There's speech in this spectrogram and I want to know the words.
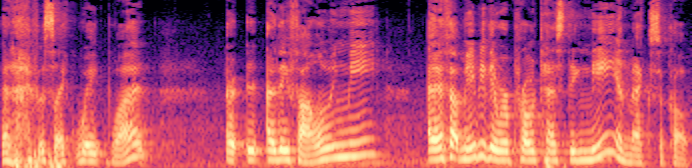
And I was like, wait, what? Are, are they following me? I thought maybe they were protesting me in Mexico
